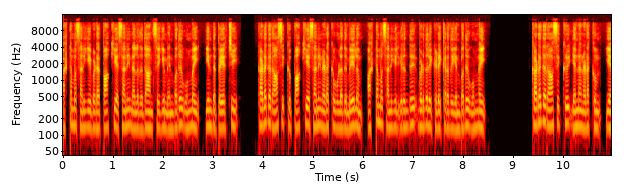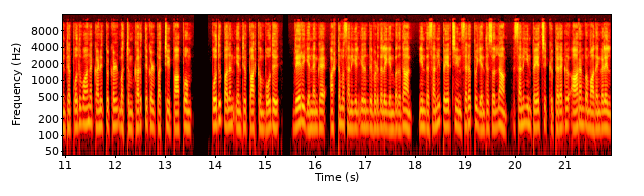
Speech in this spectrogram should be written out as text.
அஷ்டம சனியை விட பாக்கிய சனி நல்லதுதான் செய்யும் என்பது உண்மை. இந்த பெயர்ச்சி கடக ராசிக்கு பாக்கிய சனி நடக்க உள்ளது. மேலும் அஷ்டம சனியில் இருந்து விடுதலை கிடைக்கிறது என்பது உண்மை. கடக ராசிக்கு என்ன நடக்கும் என்ற பொதுவான கணிப்புகள் மற்றும் கருத்துக்கள் பற்றி பார்ப்போம். பொது பலன் என்று பார்க்கும்போது வேறு என்னங்க? அஷ்டம சனியில் இருந்து விடுதலை என்பதுதான். இந்த சனி பெயர்ச்சியின் சிறப்பு என்று சொல்லாம். சனியின் பெயர்ச்சிக்குப் பிறகு ஆரம்ப மாதங்களில்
